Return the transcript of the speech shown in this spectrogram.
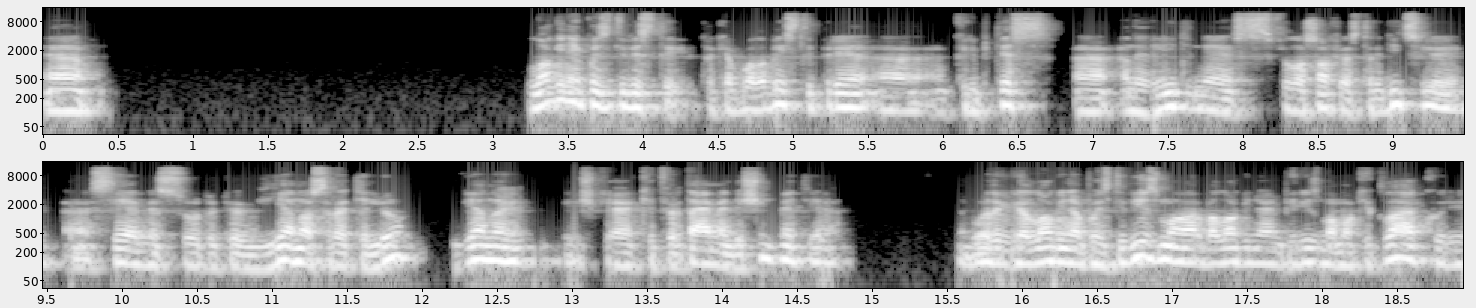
E, loginiai pozitivistai, tokia buvo labai stipri e, kryptis e, analitinės filosofijos tradicijoje, siejami su tokiu vienos rateliu, vienoje, iškia, ketvirtajame dešimtmetyje, buvo tokia loginio pozitivizmo arba loginio empirizmo mokykla, kuri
